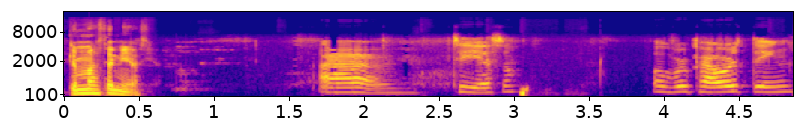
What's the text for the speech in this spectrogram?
¿qué más tenías? Ah, sí, eso. Overpowered thing.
